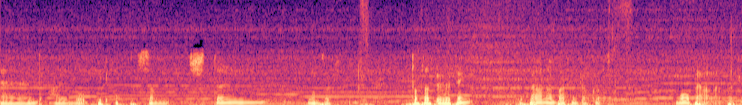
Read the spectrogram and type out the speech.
And I will pick up some stone once I've topped up everything. The power lamp, I think I've got more power lamp, okay.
